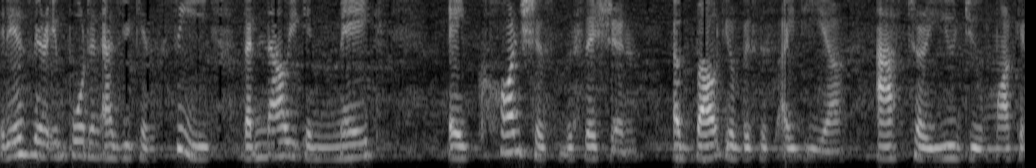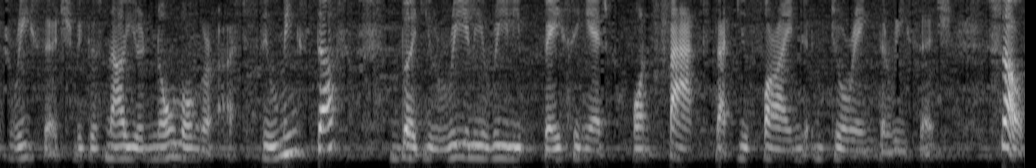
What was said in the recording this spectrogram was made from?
it is very important, as you can see, that now you can make a conscious decision about your business idea after you do market research because now you're no longer assuming stuff but you're really really basing it on facts that you find during the research so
